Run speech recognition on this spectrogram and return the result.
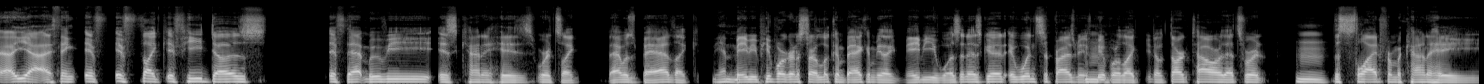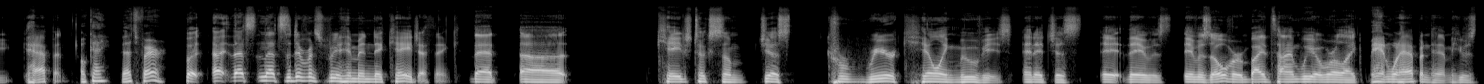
uh, yeah, I think if if like if he does, if that movie is kind of his, where it's like that was bad, like yeah, maybe people are going to start looking back and be like, maybe he wasn't as good. It wouldn't surprise me if Mm. people are like, you know, Dark Tower. That's where Hmm. the slide from McConaughey happened. okay, that's fair. But uh, that's and that's the difference between him and Nic Cage. I think that uh, Cage took some just career killing movies, and it just it they was it was over. And by the time we were like, man, what happened to him? He was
